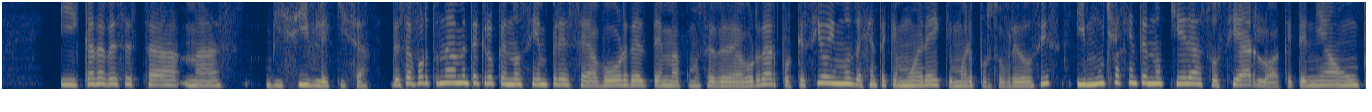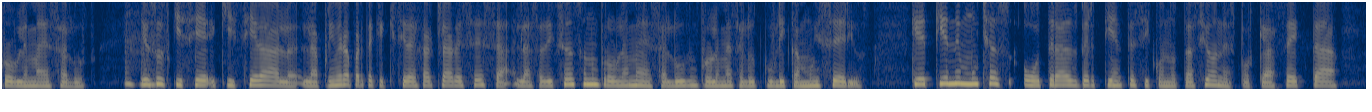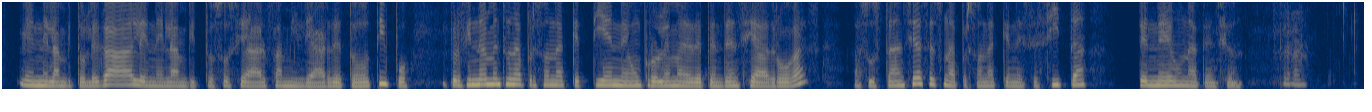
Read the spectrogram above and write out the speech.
y cada vez está más visible quizá. Desafortunadamente creo que no siempre se aborda el tema como se debe de abordar, porque sí oímos de gente que muere y que muere por sobredosis, y mucha gente no quiere asociarlo a que tenía un problema de salud. Y eso es quisiera, la, primera parte que quisiera dejar clara es esa. Las adicciones son un problema de salud, un problema de salud pública muy serios, que tiene muchas otras vertientes y connotaciones, porque afecta en el ámbito legal, en el ámbito social, familiar, de todo tipo. Pero finalmente una persona que tiene un problema de dependencia a drogas, a sustancias, es una persona que necesita tener una atención. Claro.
